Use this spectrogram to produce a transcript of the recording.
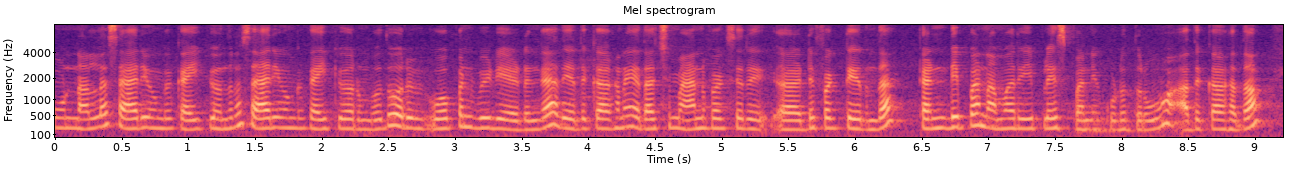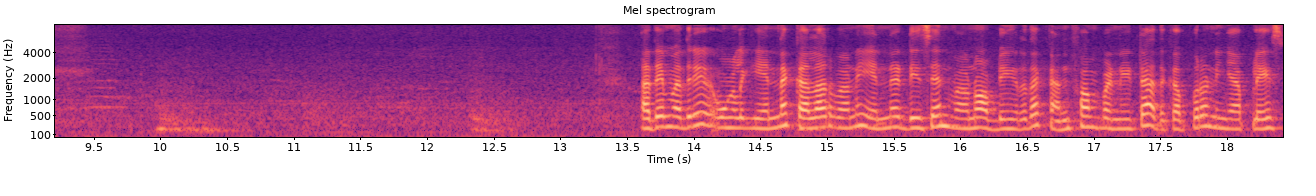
மூணு நாளில் சாரீ உங்கள் கைக்கு வந்துடும் சாரீ உங்கள் கைக்கு வரும்போது ஒரு ஓப்பன் வீடியோ எடுங்க. அது எதுக்காகனா ஏதாச்சும் மேனுஃபேக்சர் டிஃபெக்ட் இருந்தால் கண்டிப்பாக நம்ம ரீப்ளேஸ் பண்ணி கொடுத்துருவோம். அதுக்காக தான். அதே மாதிரி உங்களுக்கு என்ன கலர் வேணும் என்ன டிசைன் வேணும் அப்படிங்கிறத கன்ஃபார்ம் பண்ணிவிட்டு அதுக்கப்புறம் நீங்கள் ப்ளேஸ்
